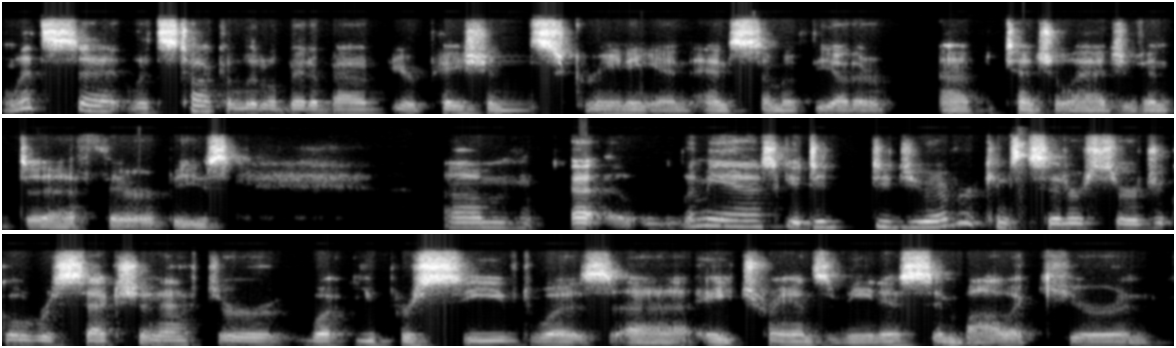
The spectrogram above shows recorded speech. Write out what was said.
let's uh, let's talk a little bit about your patient screening and and some of the other uh, potential adjuvant uh, therapies. Um, uh, let me ask you: Did did you ever consider surgical resection after what you perceived was uh, a transvenous embolic cure? And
